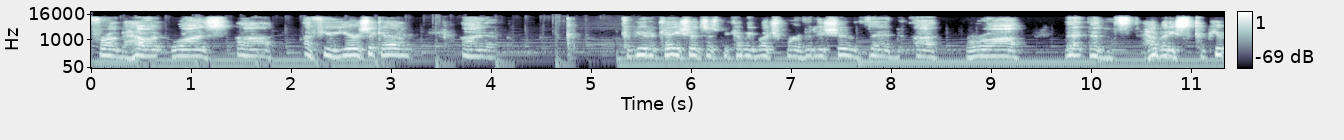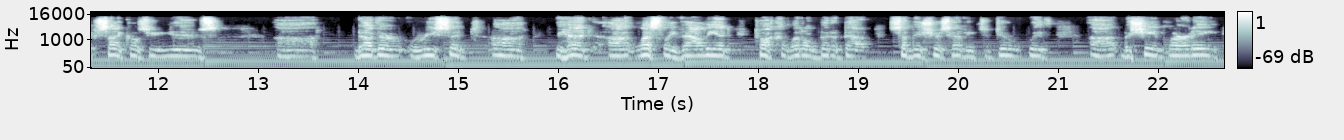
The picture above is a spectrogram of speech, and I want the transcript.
from how it was uh, a few years ago. Uh, communications is becoming much more of an issue than uh, raw that, that's how many compute cycles you use. Uh, another recent, uh, we had uh, Leslie Valiant talk a little bit about some issues having to do with uh, machine learning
